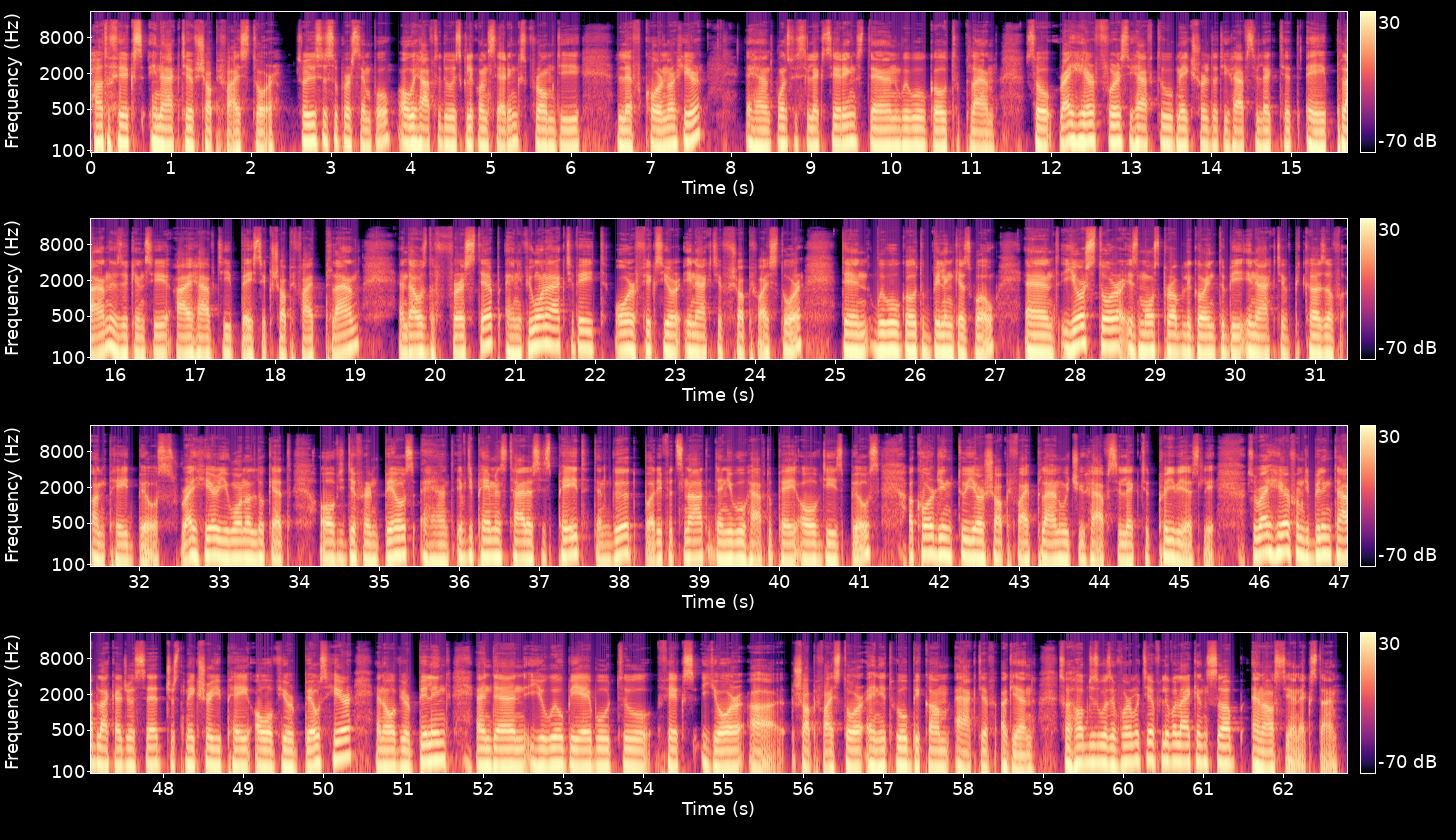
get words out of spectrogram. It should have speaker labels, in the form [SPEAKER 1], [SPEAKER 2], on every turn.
[SPEAKER 1] how to fix inactive Shopify store. So this is super simple. All we have to do is click on settings from the left corner here and once we select settings then we will go to plan. So right here first you have to make sure that you have selected a plan. As you can see i have the basic shopify plan and that was the first step. And if you want to activate or fix your inactive shopify store then we will go to billing as well. And your store is most probably going to be inactive because of unpaid bills. Right here you want to look at all of the different bills and if the payment status is paid then good good, but if it's not, then you will have to pay all of these bills according to your Shopify plan, which you have selected previously. So right here from the billing tab, like I just said, just make sure you pay all of your bills here and all of your billing, and then you will be able to fix your uh, Shopify store and it will become active again. So I hope this was informative. Leave a like and sub, and I'll see you next time.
